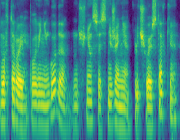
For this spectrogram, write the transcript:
Во второй половине года начнется снижение ключевой ставки,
